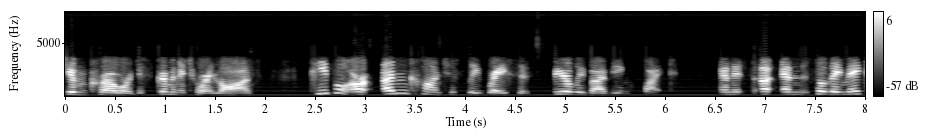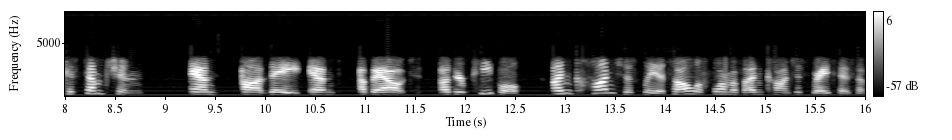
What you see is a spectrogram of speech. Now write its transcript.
Jim Crow or discriminatory laws, people are unconsciously racist merely by being white, and it's uh, and so they make assumptions and uh, they and about other people unconsciously. It's all a form of unconscious racism,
